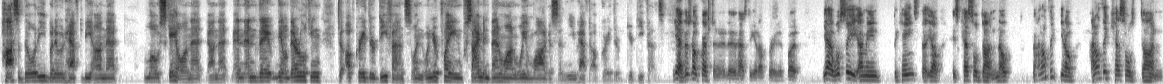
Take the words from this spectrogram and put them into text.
possibility, but it would have to be on that low scale on that on that and and they you know they're looking to upgrade their defense when when you're playing Simon Benoit and William Lagesson you have to upgrade their your defense Yeah, there's no question. It, it has to get upgraded. But yeah, we'll see. I mean, the Canes, the, you know, is Kessel done? No, I don't think, you know, I don't think Kessel's done,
